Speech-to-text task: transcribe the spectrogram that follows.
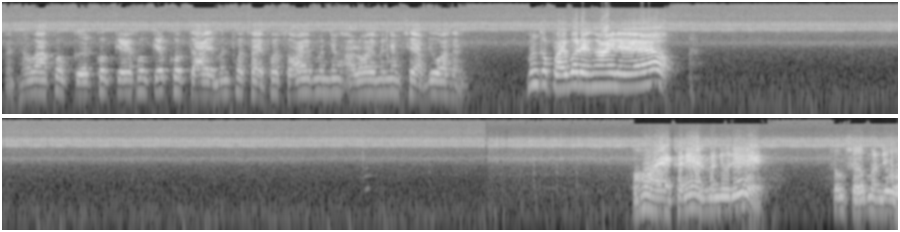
ขันถ้าว่าความเกิดความแก่ความเก็บความตายมันพอใส่พอซอยมันยังอร่อยมันยังแซ่บอยู่ว่าสันมันก็ไปว่าได้ง่ายแล้ว เพราะ ให้คะแนนมันอยู่ดิส่งเสริมมันอยู่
